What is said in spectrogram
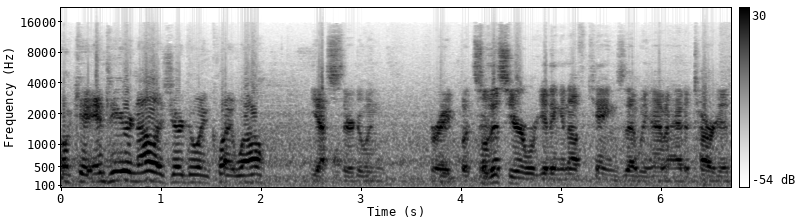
Okay. And to your knowledge, they're doing quite well. Yes, they're doing great. But so this year we're getting enough kings that we haven't had to target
